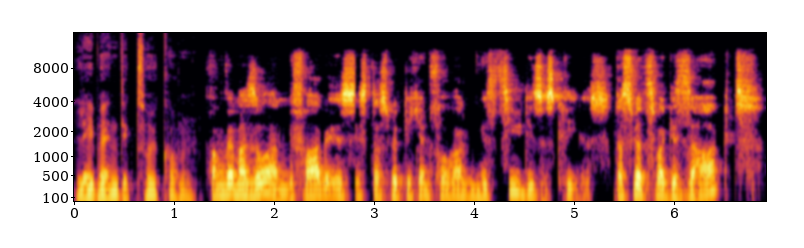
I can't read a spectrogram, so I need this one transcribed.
lebendig zurückkommen? Fangen wir mal so an. Die Frage ist, ist das wirklich ein vorrangiges Ziel dieses Krieges? Das wird zwar gesagt,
